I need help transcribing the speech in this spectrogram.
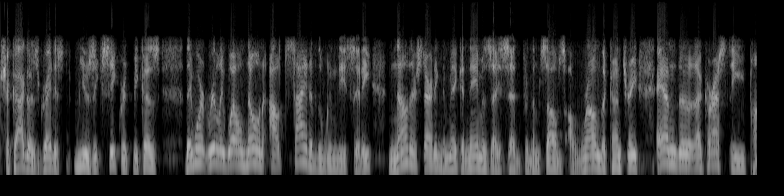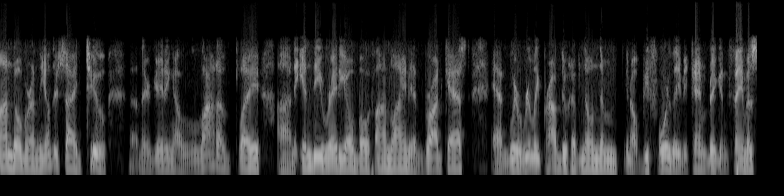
Chicago's greatest music secret because they weren't really well known outside of the Windy City. Now they're starting to make a name, as I said, for themselves around the country and uh, across the pond over on the other side, too. Uh, they're getting a lot of play on indie radio, both online and broadcast, and we're really proud to have known them, you know, before they became big and famous.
